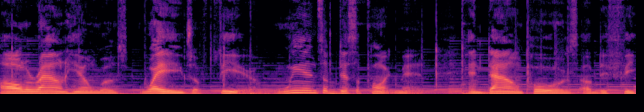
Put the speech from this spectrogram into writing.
All around him was waves of fear, winds of disappointment, and downpours of defeat.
